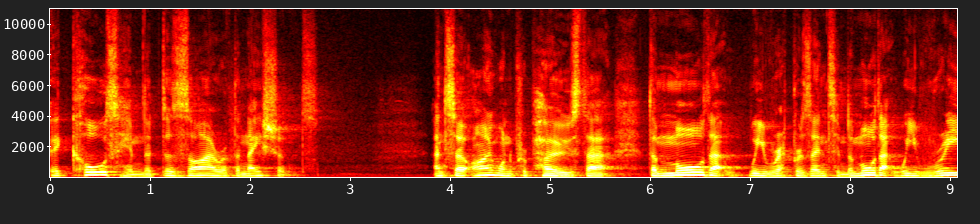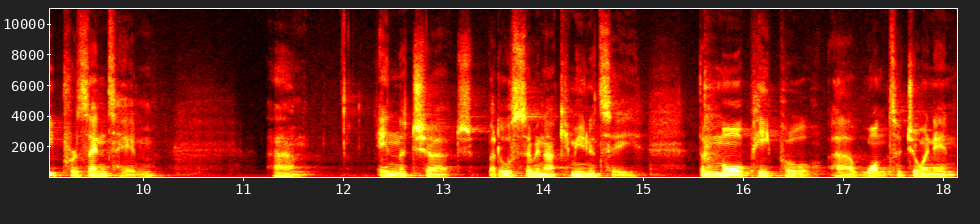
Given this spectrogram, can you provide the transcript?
it calls him the desire of the nations. And so I want to propose that the more that we represent him, the more that we represent him um, in the church, but also in our community, the more people uh, want to join in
